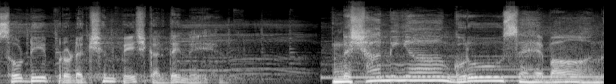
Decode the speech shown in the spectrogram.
ਸੋਡੀ ਪ੍ਰੋਡਕਸ਼ਨ ਪੇਸ਼ ਕਰਦੇ ਨੇ। ਨਿਸ਼ਾਨੀਆਂ ਗੁਰੂ ਸਹਿਬਾਨ।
